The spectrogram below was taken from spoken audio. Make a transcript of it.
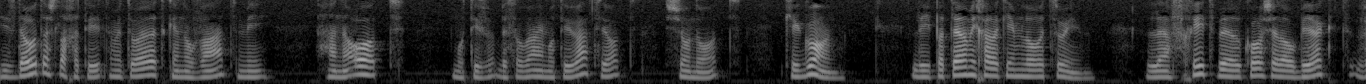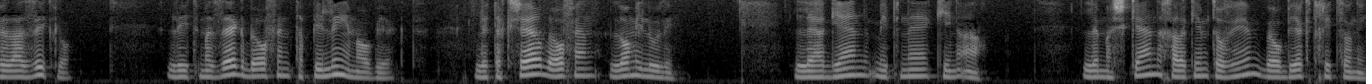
הזדהות השלכתית מתוארת כנובעת מהנאות, מוטיב... בסוגריים מוטיבציות, שונות, כגון להיפטר מחלקים לא רצויים, להפחית בערכו של האובייקט ולהזיק לו, להתמזג באופן טפילי עם האובייקט, לתקשר באופן לא מילולי, להגן מפני קנאה, לשכן חלקים טובים באובייקט חיצוני.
